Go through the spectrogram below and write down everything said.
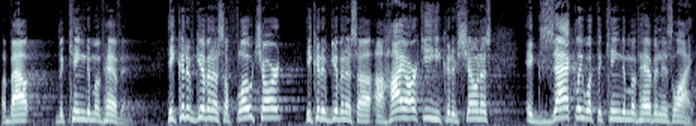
about the kingdom of heaven. He could have given us a flow chart, he could have given us a, a hierarchy, he could have shown us exactly what the kingdom of heaven is like.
